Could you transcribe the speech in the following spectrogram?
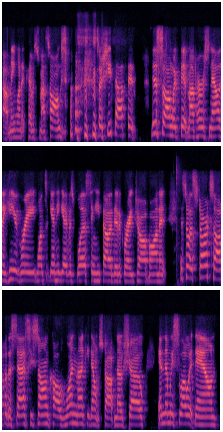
about me when it comes to my songs. so she thought that this song would fit my personality. He agreed. Once again, he gave his blessing. He thought I did a great job on it. And so it starts off with a sassy song called One Monkey Don't Stop No Show. And then we slow it down.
